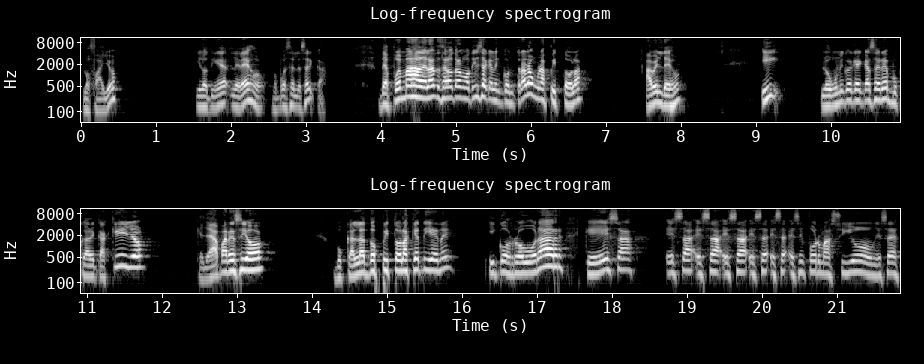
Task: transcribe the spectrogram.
lo falló y lo tiene de lejos, no puede ser de cerca. Después, más adelante, sale otra noticia que le encontraron unas pistolas a Verdejo. Y lo único que hay que hacer es buscar el casquillo, que ya apareció, buscar las dos pistolas que tiene y corroborar que esa, esa, esa, esa, esa, esa, esa información, esa,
